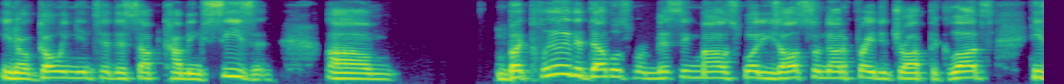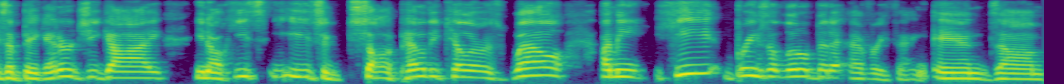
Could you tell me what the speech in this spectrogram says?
you know, going into this upcoming season. Um, but clearly the Devils were missing Miles Wood. He's also not afraid to drop the gloves. He's a big energy guy. You know, he's he's a solid penalty killer as well. I mean, he brings a little bit of everything. And um,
